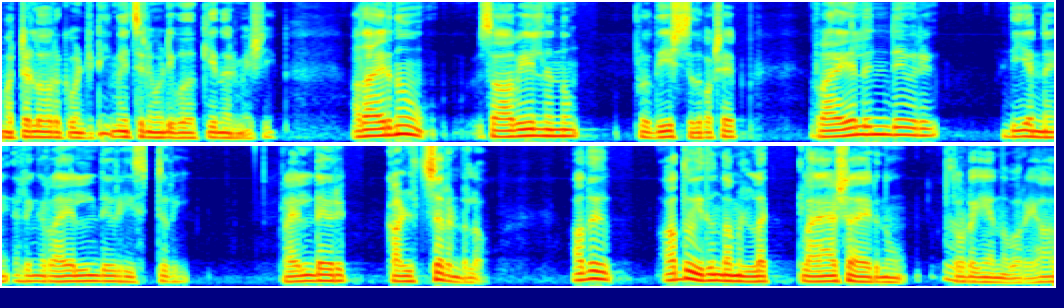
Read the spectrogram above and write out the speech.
മറ്റുള്ളവർക്ക് വേണ്ടി ടീമേറ്റ്സിന് വേണ്ടി വർക്ക് ചെയ്യുന്ന ഒരു മെഷീൻ അതായിരുന്നു സാവിയിൽ നിന്നും പ്രതീക്ഷിച്ചത്. പക്ഷേ റയലിന്റെ ഒരു ഡി എൻ എ അല്ലെങ്കിൽ റയലിന്റെ ഒരു ഹിസ്റ്ററി റയലിന്റെ ഒരു കൾച്ചർ ഉണ്ടല്ലോ. അത് അതും ഇതും തമ്മിലുള്ള ക്ലാഷ് ആയിരുന്നു തുടങ്ങിയെന്ന് പറയും. ആ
